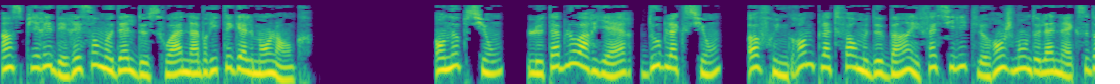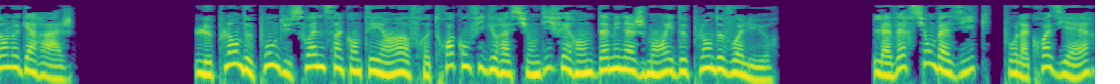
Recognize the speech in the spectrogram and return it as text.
inspiré des récents modèles de Swan abrite également l'encre. En option, le tableau arrière, double action, offre une grande plateforme de bain et facilite le rangement de l'annexe dans le garage. Le plan de pont du Swan 51 offre trois configurations différentes d'aménagement et de plan de voilure. La version basique, pour la croisière,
